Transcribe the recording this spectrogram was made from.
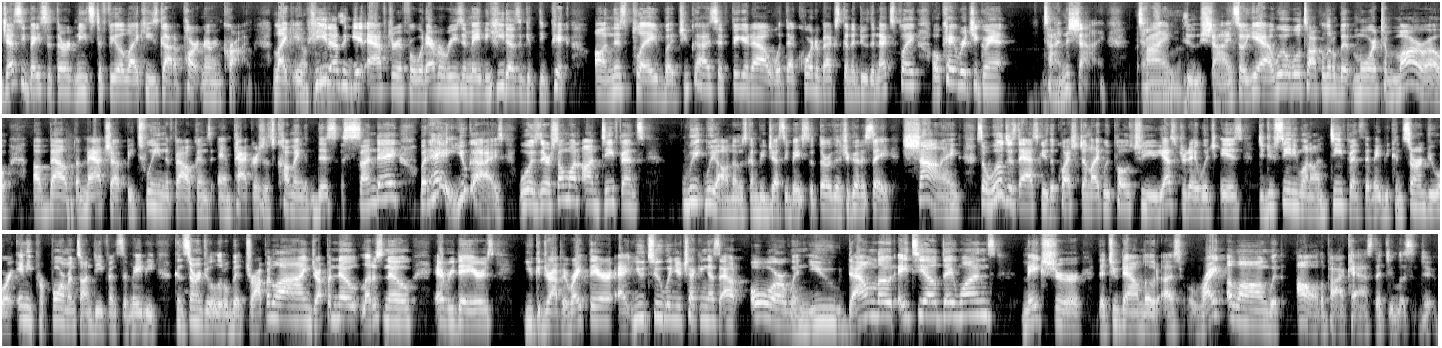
Jessie Bates III needs to feel like he's got a partner in crime. Like if Absolutely. he doesn't get after it for whatever reason, maybe he doesn't get the pick on this play, but you guys have figured out what that quarterback's going to do the next play. Okay, Richie Grant, time to shine. Time Absolutely. to shine. So yeah, we'll we'll talk a little bit more tomorrow about the matchup between the Falcons and Packers is coming this Sunday. But hey, you guys, was there someone on defense we we all know it's going to be Jessie Bates the third that you're going to say shined. So we'll just ask you the question like we posed to you yesterday, which is, did you see anyone on defense that maybe concerned you, or any performance on defense that maybe concerned you a little bit? Drop a line, drop a note, let us know. Everydayers, you can drop it right there at YouTube when you're checking us out, or when you download ATL Day Ones. Make sure that you download us right along with all the podcasts that you listen to.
